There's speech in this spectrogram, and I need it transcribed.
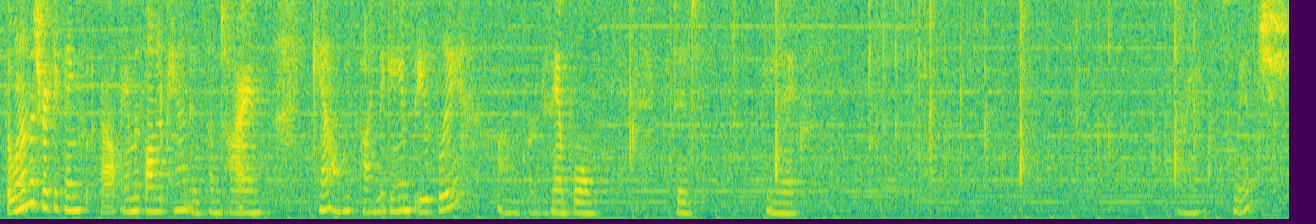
So one of the tricky things about Amazon Japan is sometimes you can't always find the games easily. Um, for example, I did Phoenix Wright, Switch.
